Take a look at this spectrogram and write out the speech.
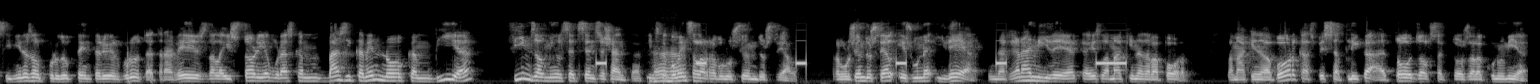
si mires el producte interior brut, a través de la història, veuràs que bàsicament no canvia fins al 1760, fins que Ahà. comença la revolució industrial. La revolució industrial és una idea, una gran idea, que és la màquina de vapor. La màquina de vapor que després s'aplica a tots els sectors de l'economia.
